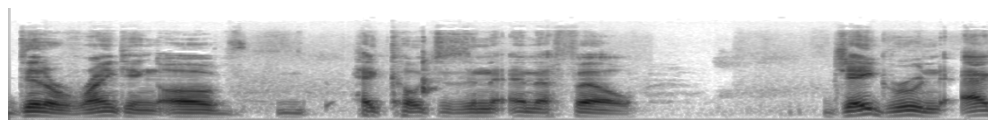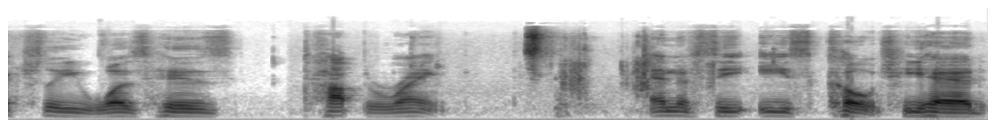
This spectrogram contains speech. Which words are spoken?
did a ranking of head coaches in the NFL. Jay Gruden actually was his top ranked NFC East coach. He had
